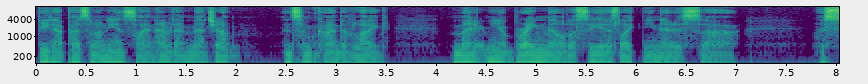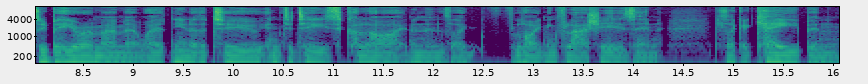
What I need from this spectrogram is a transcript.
be that person on the inside and have that match up in some kind of like, you know, brain meld. I see it as like, you know, this, uh, a superhero moment where you know the two entities collide and then there's like lightning flashes and there's like a cape and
